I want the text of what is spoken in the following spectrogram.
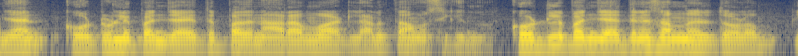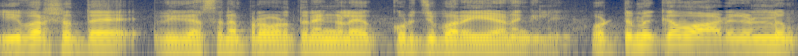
ഞാൻ കോട്ടുള്ളി പഞ്ചായത്ത് പതിനാറാം വാർഡിലാണ് താമസിക്കുന്നത്. കോട്ടുള്ളി പഞ്ചായത്തിനെ സംബന്ധിച്ചിടത്തോളം ഈ വർഷത്തെ വികസന പ്രവർത്തനങ്ങളെ കുറിച്ച് പറയുകയാണെങ്കിൽ ഒട്ടുമിക്ക വാർഡുകളിലും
